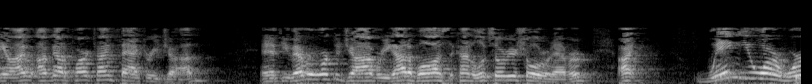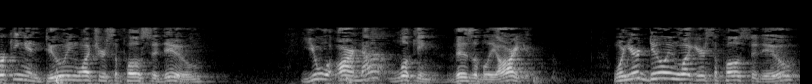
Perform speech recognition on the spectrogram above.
you know, I, I've got a part-time factory job. And if you've ever worked a job where you got a boss that kind of looks over your shoulder or whatever, alright, when you are working and doing what you're supposed to do, you are not looking visibly, are you? When you're doing what you're supposed to do,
